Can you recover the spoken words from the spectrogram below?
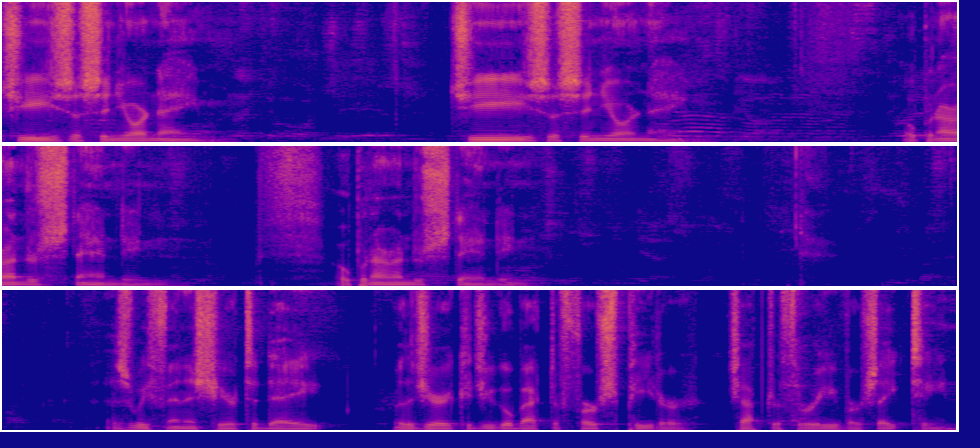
Jesus, in your name. Jesus, in your name. Open our understanding. Open our understanding. As we finish here today, Brother Jerry, could you go back to 1 Peter chapter 3, verse 18?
